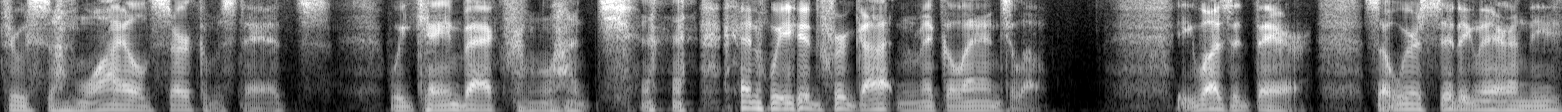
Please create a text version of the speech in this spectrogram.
through some wild circumstance, we came back from lunch and we had forgotten Michelangelo. He wasn't there. So we're sitting there and the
